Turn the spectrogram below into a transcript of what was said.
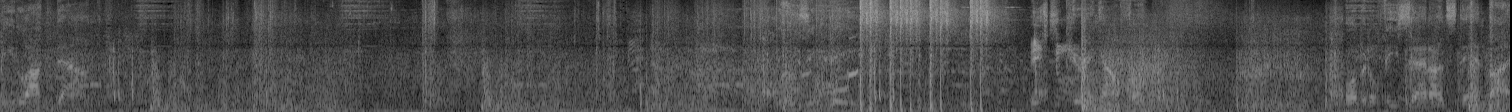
Be locked down. VSAT on standby.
